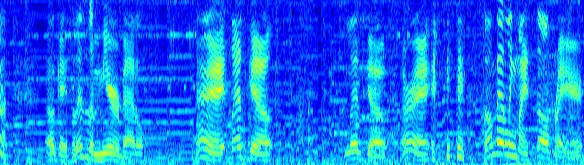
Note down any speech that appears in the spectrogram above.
okay, so this is a mirror battle. Alright, let's go. Let's go. Alright. so I'm battling myself right here.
